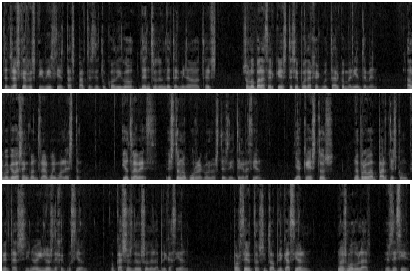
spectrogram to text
tendrás que reescribir ciertas partes de tu código dentro de un determinado test solo para hacer que éste se pueda ejecutar convenientemente. Algo que vas a encontrar muy molesto. Y otra vez, esto no ocurre con los test de integración ya que estos no prueban partes concretas, sino hilos de ejecución o casos de uso de la aplicación. Por cierto, si tu aplicación no es modular, es decir,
